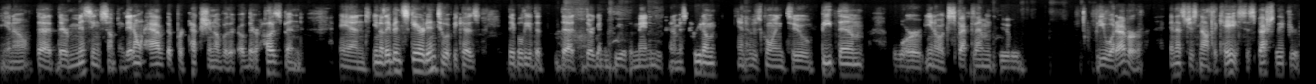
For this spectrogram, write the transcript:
you know that they're missing something they don't have the protection of of their husband and you know they've been scared into it because they believe that that they're going to be with a man who's going to mistreat them and who's going to beat them or you know expect them to be whatever. And that's just not the case especially if you're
